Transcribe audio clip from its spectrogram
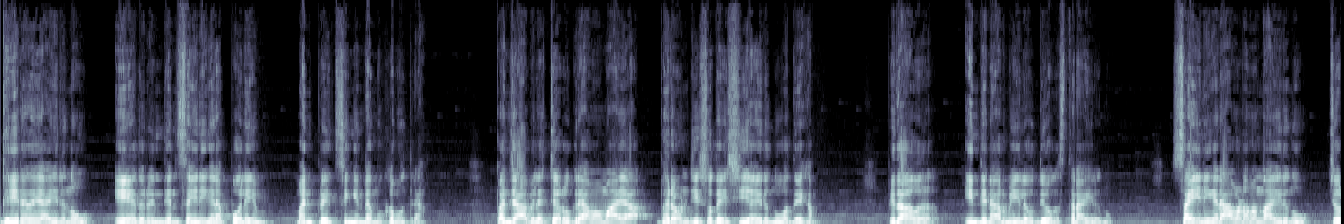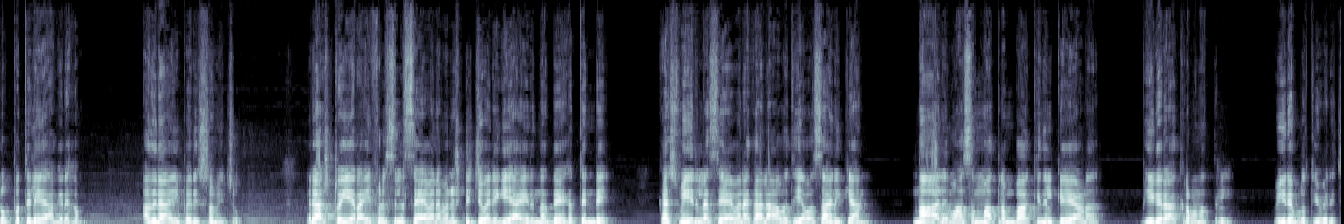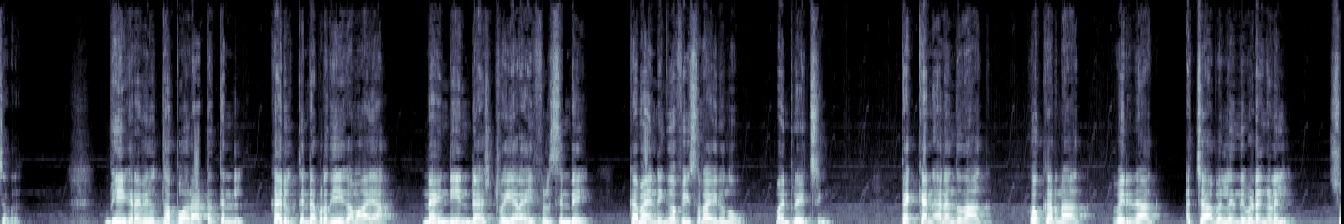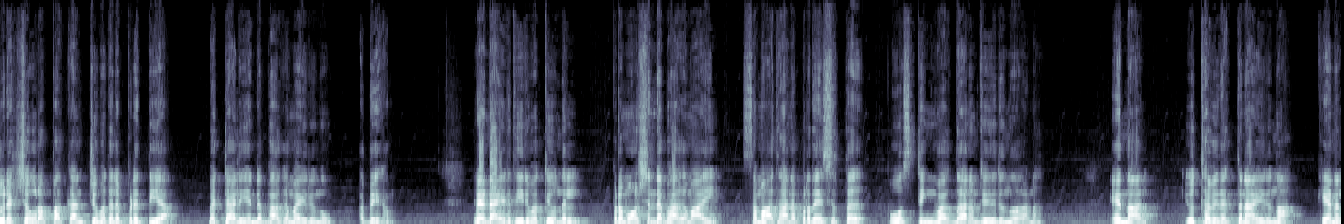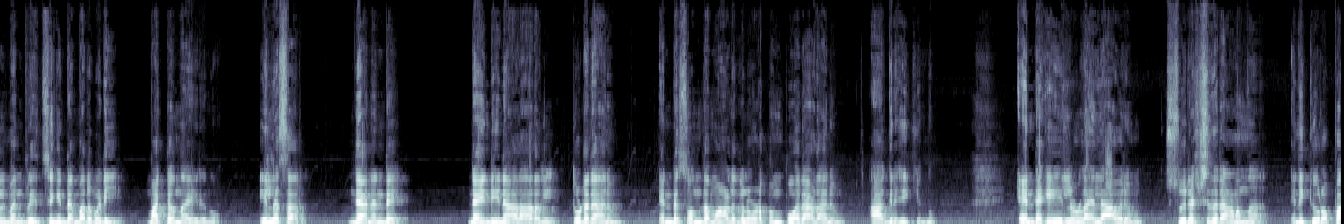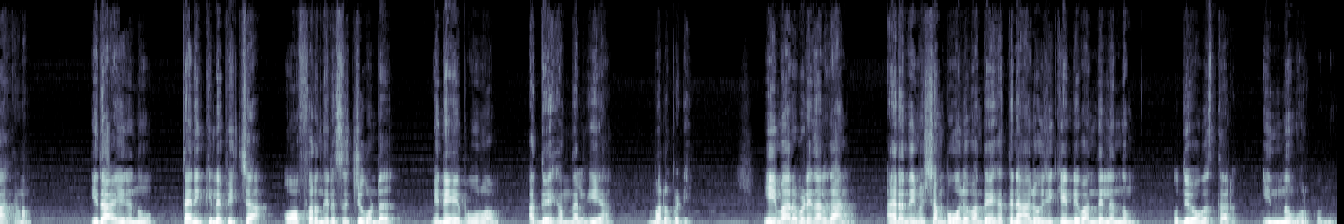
ധീരതയായിരുന്നു ഏതൊരു ഇന്ത്യൻ സൈനികനെ പോലെയും മൻപ്രീത് സിംഗിന്റെ മുഖമുദ്ര. പഞ്ചാബിലെ ചെറുഗ്രാമമായ ഭരോൺജി സ്വദേശിയായിരുന്നു അദ്ദേഹം. പിതാവ് ഇന്ത്യൻ ആർമിയിലെ ഉദ്യോഗസ്ഥനായിരുന്നു. സൈനികനാവണമെന്നായിരുന്നു ചെറുപ്പത്തിലെ ആഗ്രഹം. അതിനായി പരിശ്രമിച്ചു. രാഷ്ട്രീയ റൈഫിൾസിൽ സേവനമനുഷ്ഠിച്ചു വരികയായിരുന്ന അദ്ദേഹത്തിന്റെ കശ്മീരിലെ സേവന കാലാവധി അവസാനിക്കാൻ നാല് മാസം മാത്രം ബാക്കി നിൽക്കെയാണ് ഭീകരാക്രമണത്തിൽ വീരമൃത്യു വരിച്ചത്. ഭീകരവിരുദ്ധ പോരാട്ടത്തിൽ കരുത്തിന്റെ പ്രതീകമായ നയന്റീൻ രാഷ്ട്രീയ റൈഫിൾസിന്റെ കമാൻഡിംഗ് ഓഫീസറായിരുന്നു മൻപ്രീത് സിംഗ്. തെക്കൻ അനന്തനാഗ് കൊക്കർനാഗ് വെരിനാഗ് അച്ചാബൽ എന്നിവിടങ്ങളിൽ സുരക്ഷ ഉറപ്പാക്കാൻ ചുമതലപ്പെടുത്തിയ ബറ്റാലിയന്റെ ഭാഗമായിരുന്നു അദ്ദേഹം. രണ്ടായിരത്തി ഇരുപത്തിയൊന്നിൽ പ്രമോഷന്റെ ഭാഗമായി സമാധാന പ്രദേശത്ത് പോസ്റ്റിംഗ് വാഗ്ദാനം ചെയ്തിരുന്നതാണ്. എന്നാൽ യുദ്ധവിദഗ്ധനായിരുന്ന കേണൽ മൻപ്രീത് സിംഗിന്റെ മറുപടി മറ്റൊന്നായിരുന്നു. ഇല്ല സാർ ഞാൻ എന്റെ നയന്റീൻ ആർ ആറിൽ തുടരാനും എന്റെ സ്വന്തം ആളുകളോടൊപ്പം പോരാടാനും ആഗ്രഹിക്കുന്നു. എന്റെ കീഴിലുള്ള എല്ലാവരും സുരക്ഷിതരാണെന്ന് എനിക്ക് ഉറപ്പാക്കണം. ഇതായിരുന്നു തനിക്ക് ലഭിച്ച ഓഫർ നിരസിച്ചുകൊണ്ട് വിനയപൂർവം അദ്ദേഹം നൽകിയ മറുപടി. ഈ മറുപടി നൽകാൻ അരനിമിഷം പോലും അദ്ദേഹത്തിന് ആലോചിക്കേണ്ടി വന്നില്ലെന്നും ഉദ്യോഗസ്ഥർ ഇന്നും ഓർക്കുന്നു.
